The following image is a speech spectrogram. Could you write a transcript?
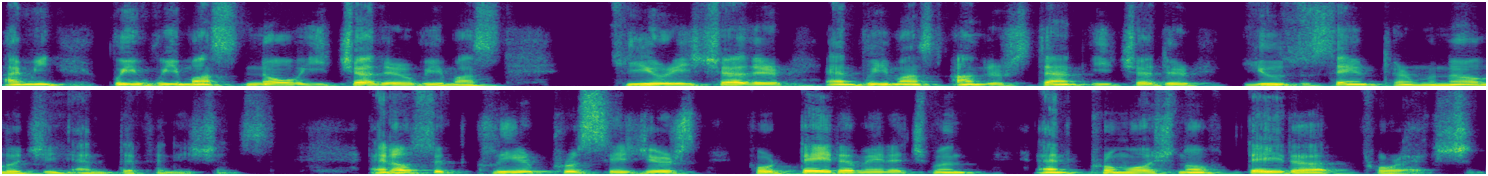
I mean, we, we must know each other, we must hear each other, and we must understand each other, use the same terminology and definitions. And also clear procedures for data management and promotion of data for action.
